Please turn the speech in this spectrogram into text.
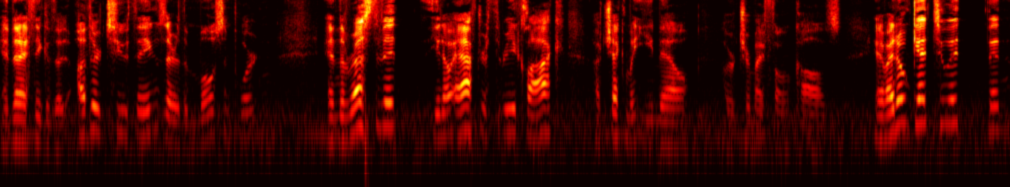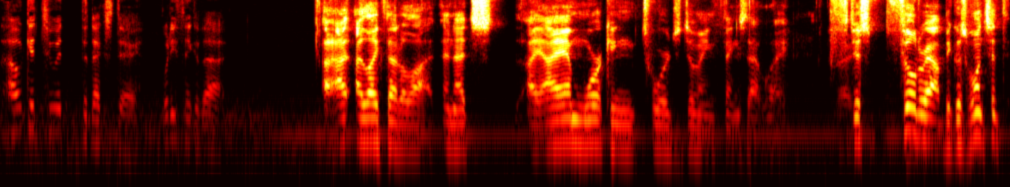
And then I think of the other two things that are the most important. And the rest of it, you know, after three o'clock, I'll check my email, I'll return my phone calls. And if I don't get to it, then I'll get to it the next day. What do you think of that? I, I like that a lot, and that's I, I am working towards doing things that way. Right. Just filter out because once it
